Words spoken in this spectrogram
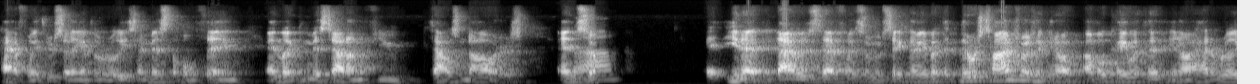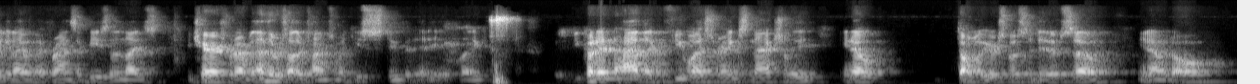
halfway through setting up the release. I missed the whole thing and like missed out on a few thousand dollars. And wow. so, you know, that was definitely some mistakes I made. But there was times where I was like, you know, I'm okay with it. You know, I had a really good night with my friends. Like these are the nights you cherish, whatever. And then there was other times I'm like, you stupid idiot. Like you could have had like a few less drinks and actually, you know, done what you were supposed to do. So, you know, it all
